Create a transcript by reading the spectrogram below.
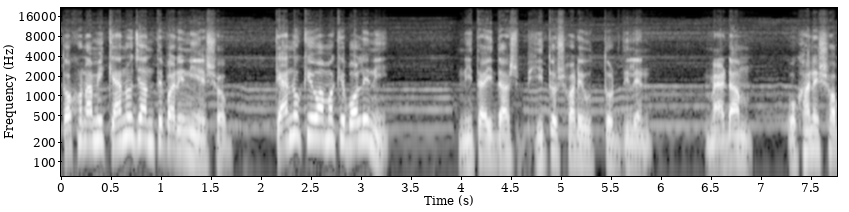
তখন আমি কেন জানতে পারিনি এসব? কেন কেউ আমাকে বলেনি? নিতাই দাস ভীত স্বরে উত্তর দিলেন, ম্যাডাম, ওখানে সব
